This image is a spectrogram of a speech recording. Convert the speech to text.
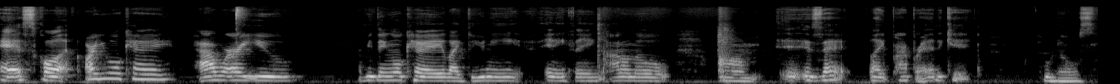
ask call are you okay how are you everything okay like do you need anything i don't know um is that like proper etiquette who knows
